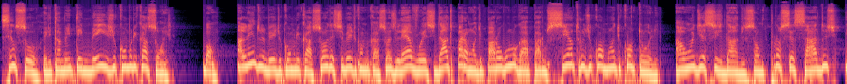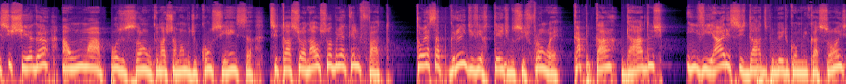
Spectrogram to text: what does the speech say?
sensor, ele também tem meios de comunicações. Bom, além dos meios de comunicações, esses meios de comunicações levam esses dados para onde? Para algum lugar, para um centro de comando e controle aonde esses dados são processados e se chega a uma posição que nós chamamos de consciência situacional sobre aquele fato. Então essa grande vertente do CISFRON é captar dados, enviar esses dados por meio de comunicações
